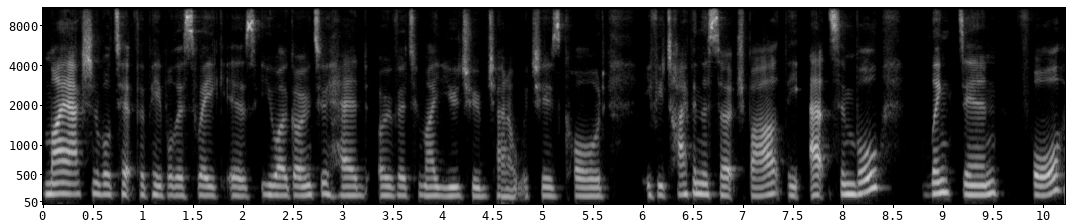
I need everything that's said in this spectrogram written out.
my actionable tip for people this week is you are going to head over to my YouTube channel, which is called, if you type in the search bar, the at symbol, LinkedIn for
